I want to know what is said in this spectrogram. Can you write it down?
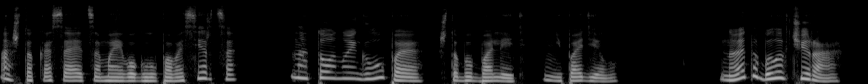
а что касается моего глупого сердца, на то оно и глупое, чтобы болеть не по делу. Но это было вчера.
